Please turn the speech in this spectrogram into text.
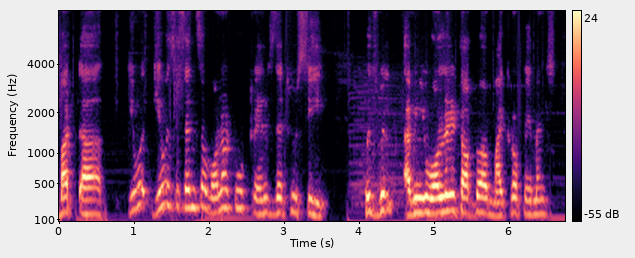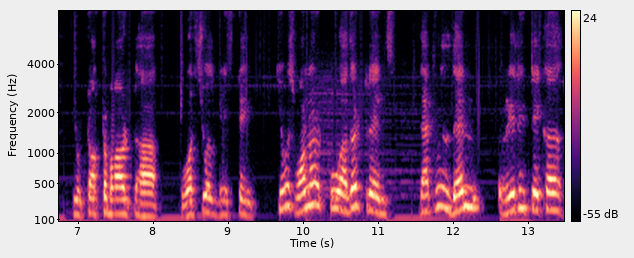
But uh, give, give us a sense of one or two trends that you see, which will, I mean, you already talked about micro payments, you've talked about uh, virtual gifting. Give us one or two other trends that will then really take a,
